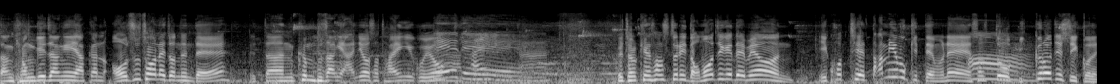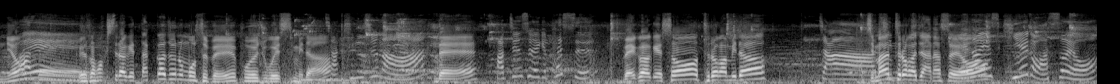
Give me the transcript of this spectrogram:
일단 경기장이 약간 어수선해졌는데 일단 큰 부상이 아니어서 다행이고요. 네, 아, 네. 다행입니다. 그 저렇게 선수들이 넘어지게 되면 이 코트에 땀이 묻기 때문에 선수도 아. 미끄러질 수 있거든요. 아, 네. 그래서 확실하게 닦아주는 모습을 보여주고 있습니다. 자, 김준아, 네, 박진수에게 패스. 외곽에서 들어갑니다. 자, 하지만 들어가지 않았어요. NIS 기회가 왔어요.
